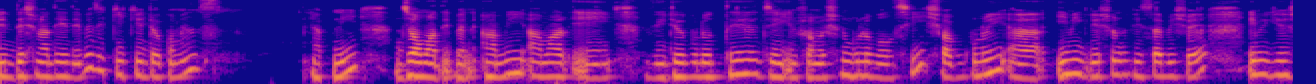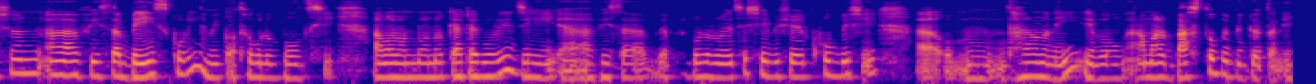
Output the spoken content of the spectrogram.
নির্দেশনা দিয়ে দেবে যে কি কি ডকুমেন্টস আপনি জমা দিবেন। আমি আমার এই ভিডিওগুলোতে যে ইনফরমেশনগুলো বলছি, সবগুলোই ইমিগ্রেশন ভিসা বিষয়ে ইমিগ্রেশন ভিসা বেস করি আমি কথাগুলো বলছি। আমার অন্য অন্য ক্যাটাগরি যে ভিসা ব্যাপারগুলো রয়েছে, সে বিষয়ে খুব বেশি ধারণা নেই এবং আমার বাস্তব অভিজ্ঞতা নেই।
